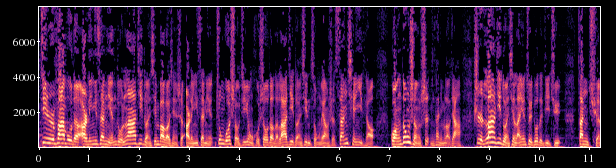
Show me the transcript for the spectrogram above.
近日发布的二零一三年度垃圾短信报告显示，二零一三年中国手机用户收到的垃圾短信总量是三千亿条。广东省是，你看你们老家啊，是垃圾短信来源最多的地区，占全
